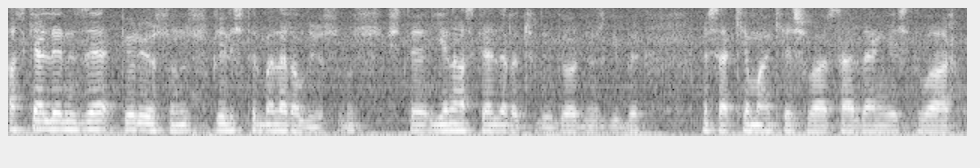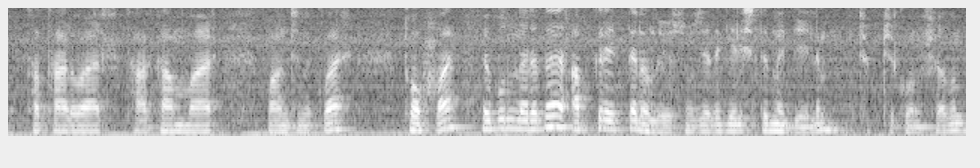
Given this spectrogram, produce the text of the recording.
askerlerinize görüyorsunuz, geliştirmeler alıyorsunuz. İşte yeni askerler açılıyor gördüğünüz gibi. Mesela Kemankeş var, Serdengeçli var, Tatar var, Tarkan var, Mancınık var, Top var. Ve bunlara da upgrade'ler alıyorsunuz ya da geliştirme diyelim. Türkçe konuşalım.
